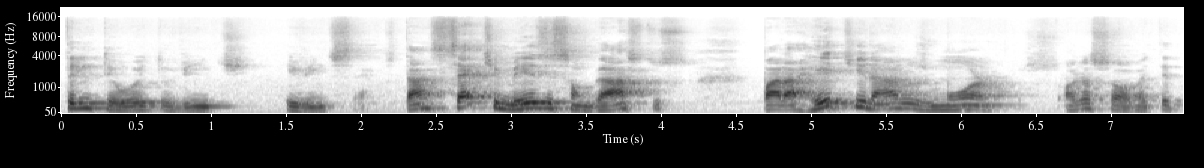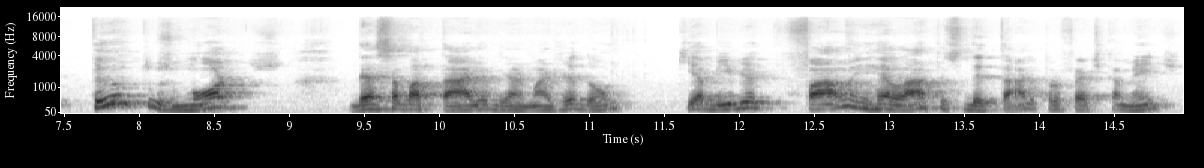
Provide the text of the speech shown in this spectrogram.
38, 20 e 27. Tá? Sete meses são gastos para retirar os mortos. Olha só, vai ter tantos mortos dessa batalha de Armagedon que a Bíblia fala e relata esse detalhe profeticamente,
